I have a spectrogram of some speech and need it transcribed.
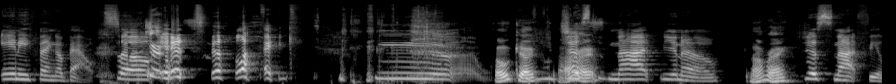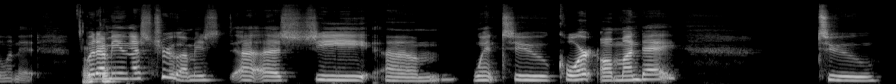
anything about. So it's like mm, Okay. All right. just not, you know, All right. just not feeling it. But I mean, that's true. I mean, uh, uh, she um, went to court on Monday to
